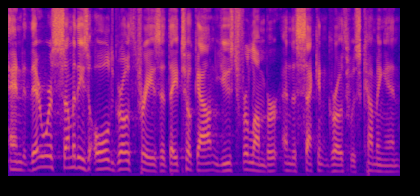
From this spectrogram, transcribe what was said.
And there were some of these old growth trees that they took out and used for lumber, and the second growth was coming in.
